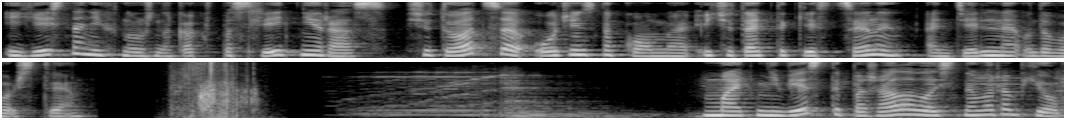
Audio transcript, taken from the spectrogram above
и есть на них нужно, как в последний раз. Ситуация очень знакомая, и читать такие сцены – отдельное удовольствие. Мать невесты пожаловалась на воробьев,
